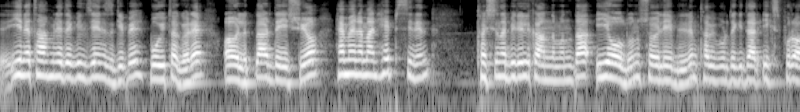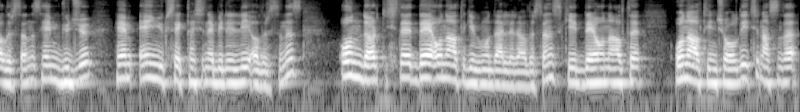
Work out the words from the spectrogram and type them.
yine tahmin edebileceğiniz gibi boyuta göre ağırlıklar değişiyor. Hemen hemen hepsinin taşınabilirlik anlamında iyi olduğunu söyleyebilirim. Tabi burada gider X Pro alırsanız hem gücü hem en yüksek taşınabilirliği alırsınız. 14 işte D16 gibi modelleri alırsanız ki D16 16 inç olduğu için aslında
